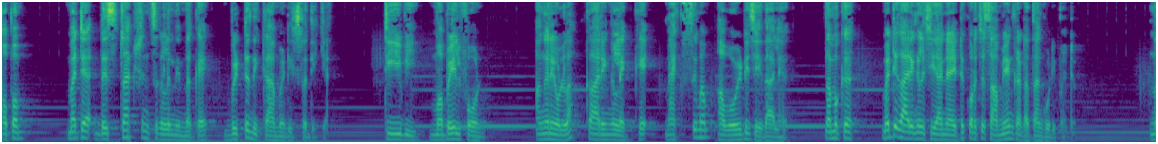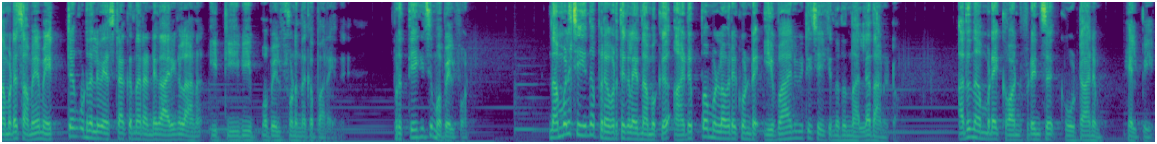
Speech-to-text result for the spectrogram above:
ഒപ്പം മറ്റ് ഡിസ്ട്രാക്ഷൻസുകളിൽ നിന്നൊക്കെ വിട്ടു നിൽക്കാൻ വേണ്ടി ശ്രദ്ധിക്കാം ടി വി മൊബൈൽ ഫോൺ അങ്ങനെയുള്ള കാര്യങ്ങളിലൊക്കെ മാക്സിമം അവോയ്ഡ് ചെയ്താൽ നമുക്ക് മറ്റു കാര്യങ്ങൾ ചെയ്യാനായിട്ട് കുറച്ച് സമയം കണ്ടെത്താൻ കൂടി പറ്റും. നമ്മുടെ സമയം ഏറ്റവും കൂടുതൽ വേസ്റ്റ് ആക്കുന്ന രണ്ട് കാര്യങ്ങളാണ് ഈ ടി വി മൊബൈൽ ഫോൺ എന്നൊക്കെ പറയുന്നത്. പ്രത്യേകിച്ച് മൊബൈൽ ഫോൺ. നമ്മൾ ചെയ്യുന്ന പ്രവൃത്തികളെ നമുക്ക് അടുപ്പമുള്ളവരെ കൊണ്ട് ഇവാലുവേറ്റ് ചെയ്യിക്കുന്നത് നല്ലതാണ് കേട്ടോ അത് നമ്മുടെ കോൺഫിഡൻസ് കൂട്ടാനും ഹെൽപ്പ് ചെയ്യും.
